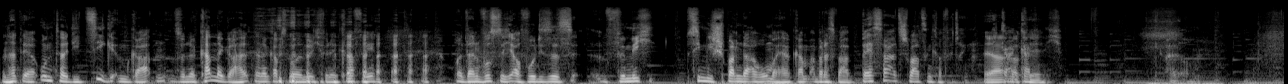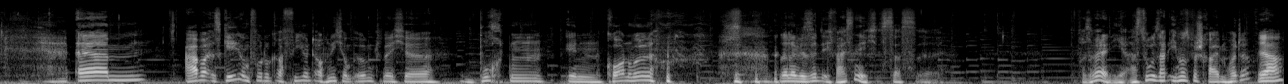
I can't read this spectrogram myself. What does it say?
Und hat er unter die Ziege im Garten so eine Kanne gehalten und dann gab es neue Milch für den Kaffee. und dann wusste ich auch, wo dieses für mich ziemlich spannende Aroma herkam. Aber das war besser als schwarzen Kaffee trinken. Ja, kann, kann okay. ich nicht. Also. Ähm, aber es geht um Fotografie und auch nicht um irgendwelche Buchten in Cornwall, sondern wir sind, ich weiß nicht, ist das. Äh, wo sind wir denn hier? Hast du gesagt, ich muss beschreiben heute? Ja.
